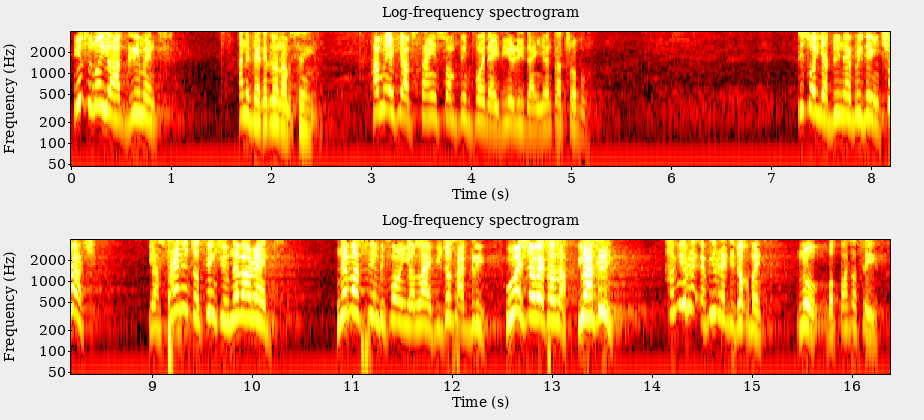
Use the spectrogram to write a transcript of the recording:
You need to know your agreement. And if you get what I'm saying. How many of you have signed something before that you didn't read and you enter trouble? This is what you're doing every day in church. You're signing to things you've never read, never seen before in your life. You just agree. You agree. Have you, read, have you read the document? No, but pastor says.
